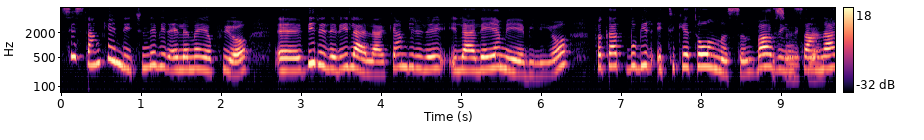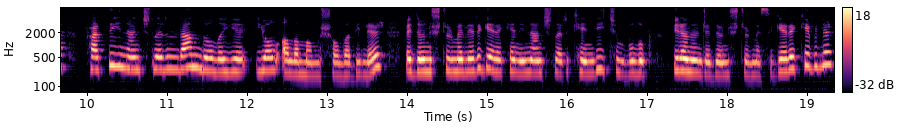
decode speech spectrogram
sistem kendi içinde bir eleme yapıyor. Ee, birileri ilerlerken birileri ilerleyemeyebiliyor. Fakat bu bir etiket olmasın. Bazı Kesinlikle. insanlar farklı inançlarından dolayı yol alamamış olabilir ve dönüştürmeleri gereken inançları kendi için bulup bir an önce dönüştürmesi gerekebilir.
